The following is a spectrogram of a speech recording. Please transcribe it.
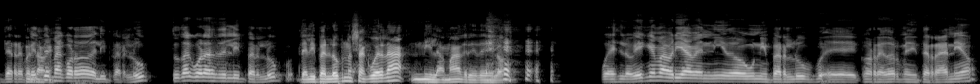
de repente Cuéntame. me he acordado del Hyperloop. ¿Tú te acuerdas del Hyperloop? Del Hyperloop no se acuerda ni la madre de Elon. Pues lo bien que me habría venido un Hyperloop eh, corredor mediterráneo,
